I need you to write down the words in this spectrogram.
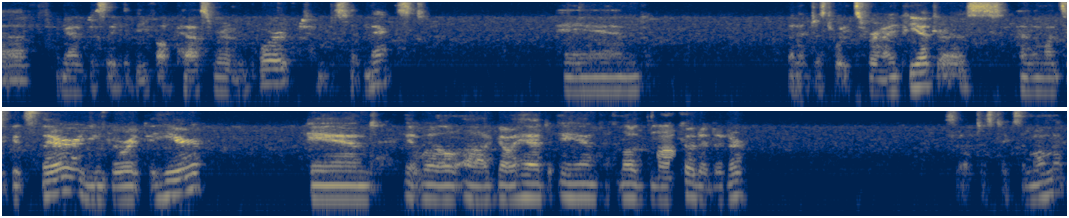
stuff. I'm gonna just leave the default password and port. and Just hit next, and then it just waits for an IP address. And then once it gets there, you can go right to here and it will uh, go ahead and load the code editor. So it just takes a moment.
